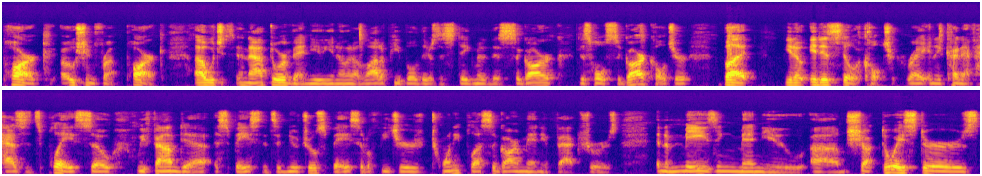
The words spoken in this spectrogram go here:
Park, Oceanfront Park, uh, which is an outdoor venue. You know, and a lot of people there's a stigma to this cigar, this whole cigar culture, but you know, it is still a culture, right? And it kind of has its place. So we found a, a, space that's a neutral space. It'll feature 20 plus cigar manufacturers, an amazing menu, um, shucked oysters,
